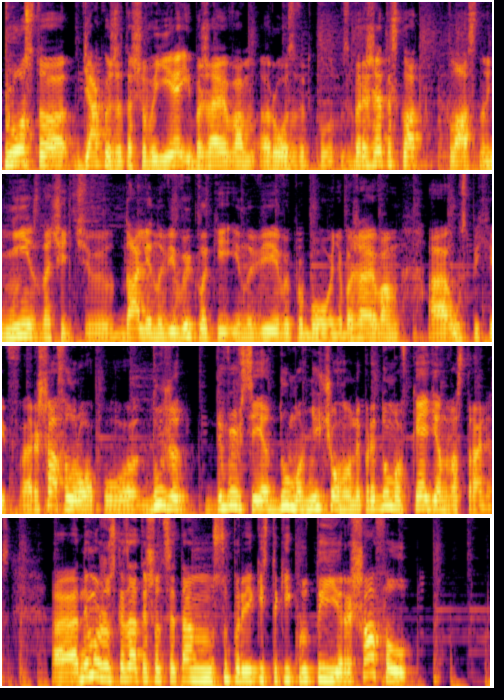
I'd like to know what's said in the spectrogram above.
Просто дякую за те, що ви є, і бажаю вам розвитку. Збережете склад класно. Ні, значить, е, далі нові виклики і нові випробовування. Бажаю вам е, успіхів. Решафл року. Дуже дивився, я думав, нічого не придумав. Кедіан в Астраліс. Е, не можу сказати, що це там супер якийсь такий крутий решафл.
